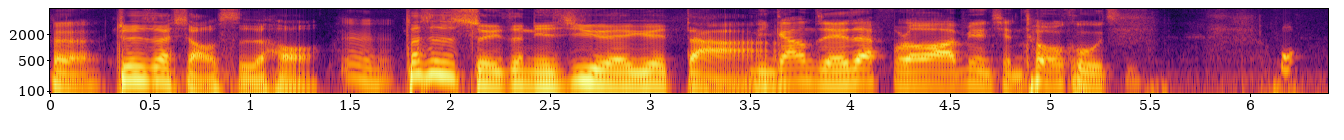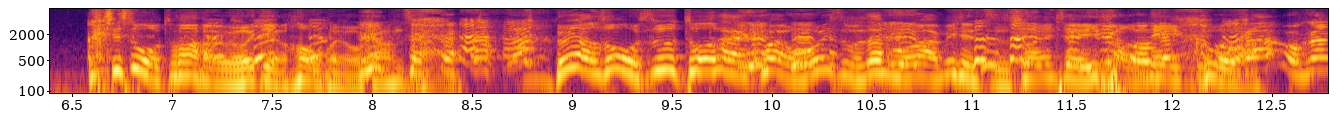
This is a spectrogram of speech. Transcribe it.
嗯，就是在小时候，嗯。但是随着年纪越来越大，你刚刚直接在 Flora 面前脱裤子。其实我突然有一点后悔，我刚才 我想说，我是不是脱太快？我为什么在 Flora 面前只穿下一条 内裤啊？我刚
